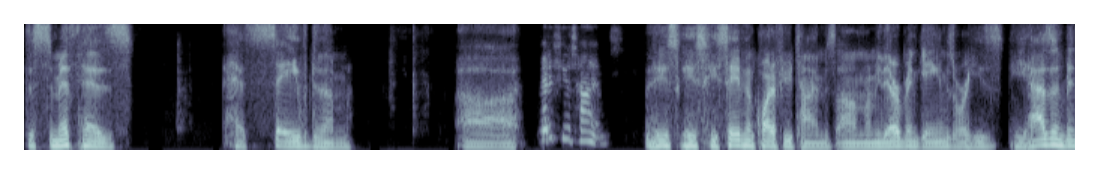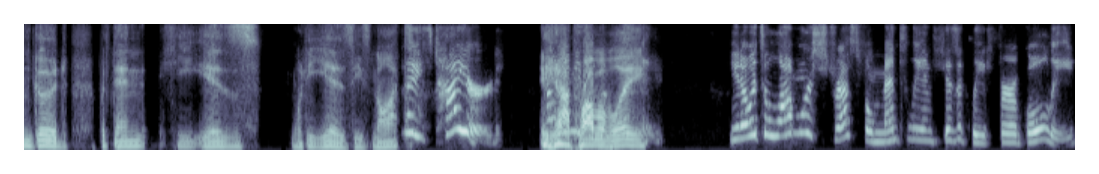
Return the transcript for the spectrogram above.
DeSmith has has saved them uh quite a few times he's he's he saved them quite a few times um i mean there have been games where he's he hasn't been good but then he is what he is he's not he's tired How yeah long has he been probably? You know, it's a lot more stressful mentally and physically for a goalie.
